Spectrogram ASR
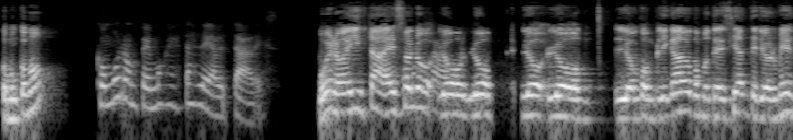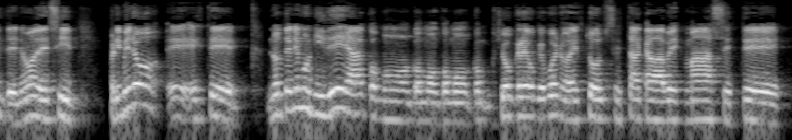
¿Cómo, cómo? ¿Cómo rompemos estas lealtades? Bueno, ahí está, eso es lo, lo, lo, lo, complicado, como te decía anteriormente, ¿no? Es decir, primero, eh, este, no tenemos ni idea, como, como, como, yo creo que, bueno, esto se está cada vez más, este,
